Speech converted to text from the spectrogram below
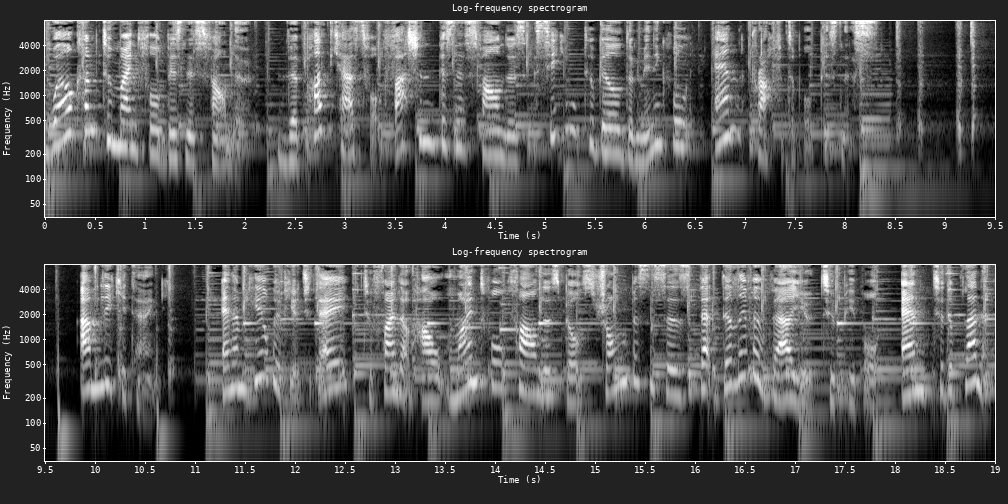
Welcome to Mindful Business Founder, the podcast for fashion business founders seeking to build a meaningful and profitable business. I'm Liki Tang and I'm here with you today to find out how mindful founders build strong businesses that deliver value to people and to the planet.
